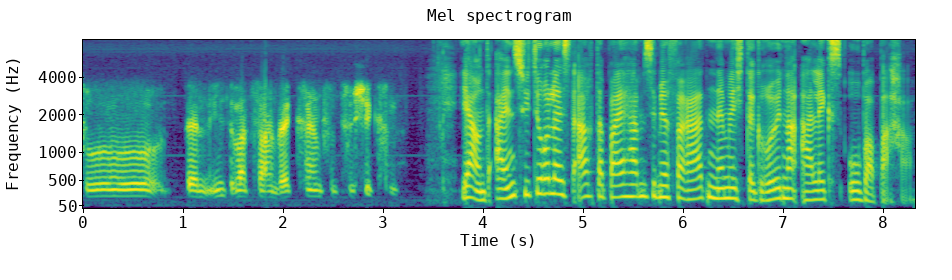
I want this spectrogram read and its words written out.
zu den internationalen Wettkämpfen zu schicken. Ja, und ein Südtiroler ist auch dabei, haben Sie mir verraten, nämlich der Gröner Alex Oberbacher.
